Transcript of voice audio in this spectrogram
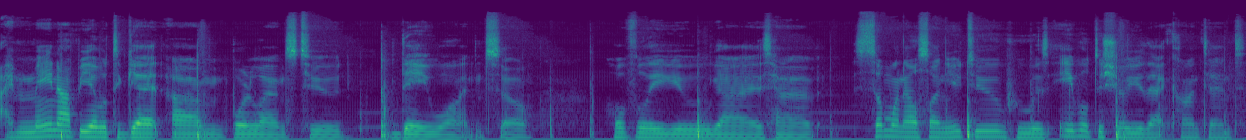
I may not be able to get um, Borderlands 2 day one. So hopefully you guys have someone else on YouTube who is able to show you that content.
